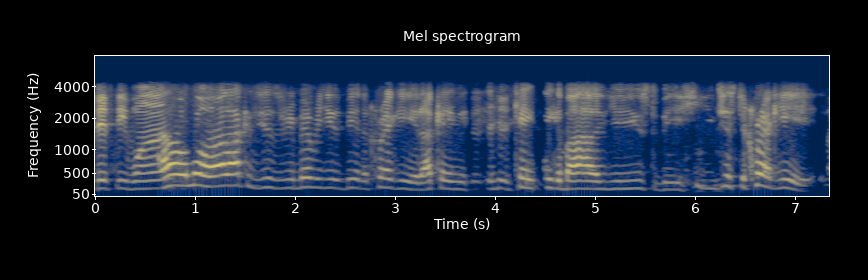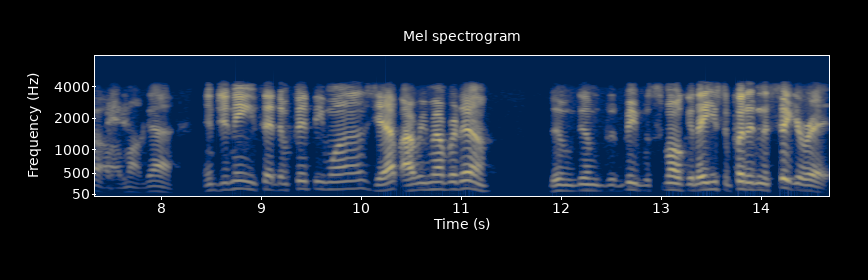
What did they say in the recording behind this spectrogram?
Fifty I don't know. All I can just remember you being a crackhead. I can't can't think about how you used to be. You just a crackhead. oh my god. And Janine said them fifty ones. Yep, I remember them. Them them the people smoking. They used to put it in a cigarette.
